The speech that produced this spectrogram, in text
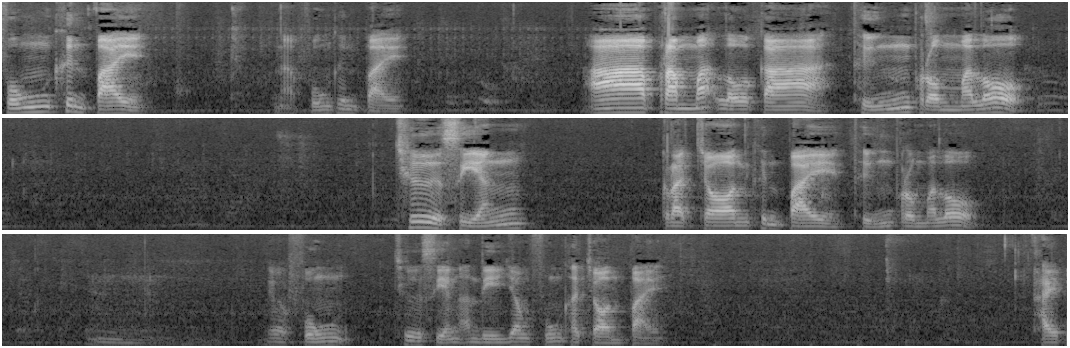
ฟุ้งขึ้นไปนะฟุ้งขึ้นไป อาพรหมโลกาถึงพรหมโลก ชื่อเสียงกระจรขึ้นไปถึงพรหมโลกรียกว่าฟุ้งชื่อเสียงอันดีย่อมฟุ้งขจรไป ใครไป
